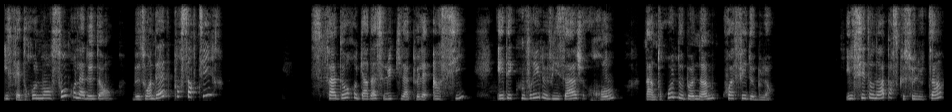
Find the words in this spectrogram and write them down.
Il fait drôlement sombre là-dedans. Besoin d'aide pour sortir? Fado regarda celui qu'il appelait ainsi et découvrit le visage rond d'un drôle de bonhomme coiffé de blanc. Il s'étonna parce que ce lutin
